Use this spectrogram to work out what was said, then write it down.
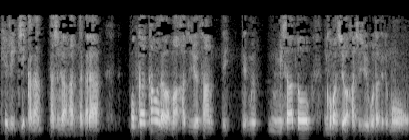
93?91 かな？確かあったから。他、川田はまあ83って言って、む三沢と小橋は85だけども、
